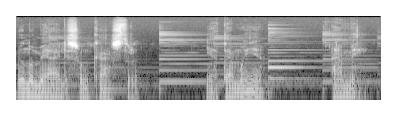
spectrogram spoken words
meu nome é Alisson Castro e até amanhã. Amém.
